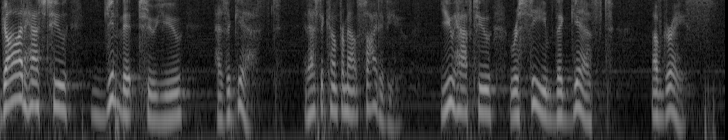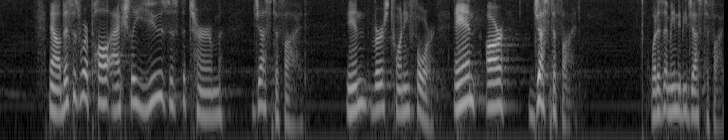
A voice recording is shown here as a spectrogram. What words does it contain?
God has to give it to you as a gift. It has to come from outside of you you have to receive the gift of grace. Now, this is where Paul actually uses the term justified in verse 24 and are justified. What does it mean to be justified?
